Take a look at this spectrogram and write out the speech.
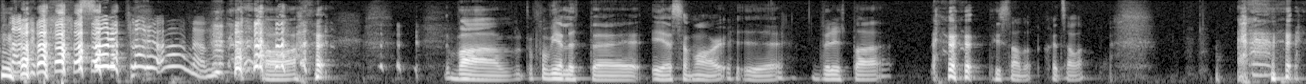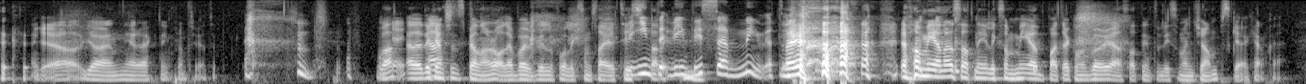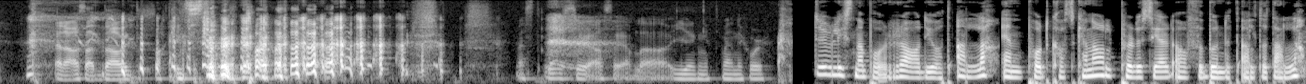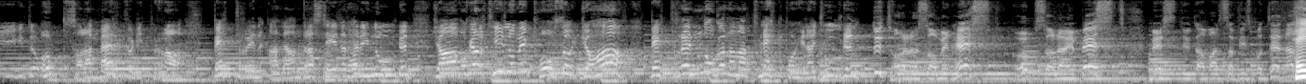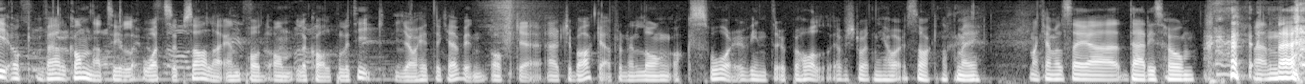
Surplar i ölen. Ja. Bara få med lite ESMR i bryta tystnaden. Skitsamma. Okej, jag gör en nedräkning från tre typ. Va? Okej, Eller det ja. kanske inte spelar någon roll, jag bara ville få liksom så här Vi är, inte, vi är inte i sändning vet du. Nej, jag bara menar så att ni är liksom med på att jag kommer börja så att det inte blir som en jump scare kanske. Eller alltså att David fucking slurpar. Oseriösa jävla gänget människor. Du lyssnar på Radio åt alla, en podcastkanal producerad av förbundet Allt åt alla. Bra, bättre än alla andra städer här i Norden. Jag vågar till och med påstå, ja, bättre än någon annan fläck på hela jorden. Du talar som en häst, Uppsala är bäst, bäst utav allt som finns på denna Hej och välkomna till What's Uppsala, en podd om lokalpolitik. Jag heter Kevin och eh, är tillbaka från en lång och svår vinteruppehåll. Jag förstår att ni har saknat mig. Man kan väl säga Daddy's home. Men eh,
